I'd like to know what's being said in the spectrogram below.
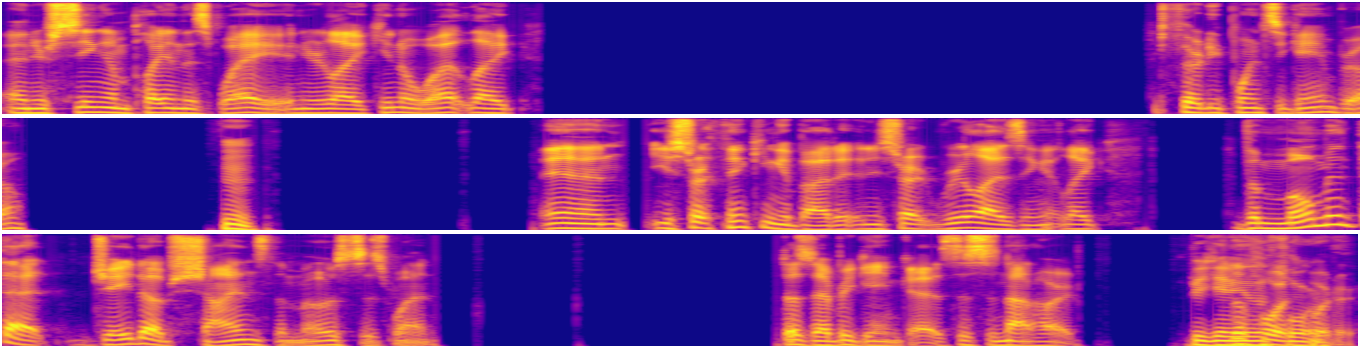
And you're seeing him play in this way, and you're like, you know what? Like 30 points a game, bro. Hmm. And you start thinking about it and you start realizing it. Like the moment that J Dub shines the most is when does every game, guys. This is not hard. Beginning the of fourth, the fourth. quarter.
